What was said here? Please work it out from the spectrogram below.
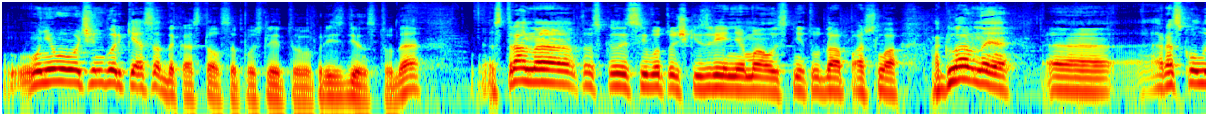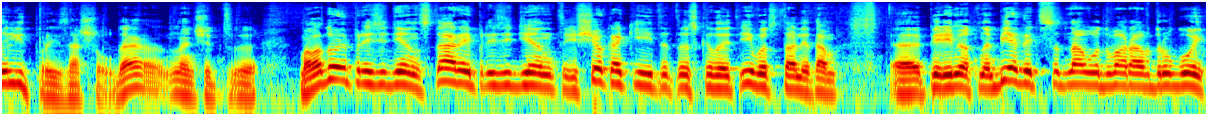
У него очень горький осадок остался после этого президентства, да? Страна, так сказать, с его точки зрения, малость не туда пошла. А главное, э, раскол элит произошел, да? Значит, э, молодой президент, старый президент, еще какие-то, так сказать, и вот стали там э, переметно бегать с одного двора в другой.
